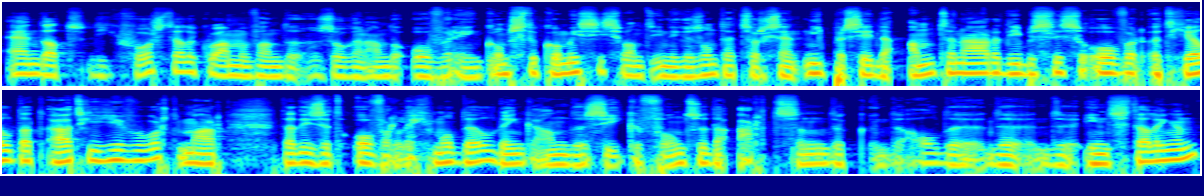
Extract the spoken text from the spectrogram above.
En dat, die voorstellen kwamen van de zogenaamde overeenkomstencommissies. Want in de gezondheidszorg zijn het niet per se de ambtenaren die beslissen over het geld dat uitgegeven wordt. Maar dat is het overlegmodel. Denk aan de ziekenfondsen, de artsen, de, al de, de, de instellingen.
